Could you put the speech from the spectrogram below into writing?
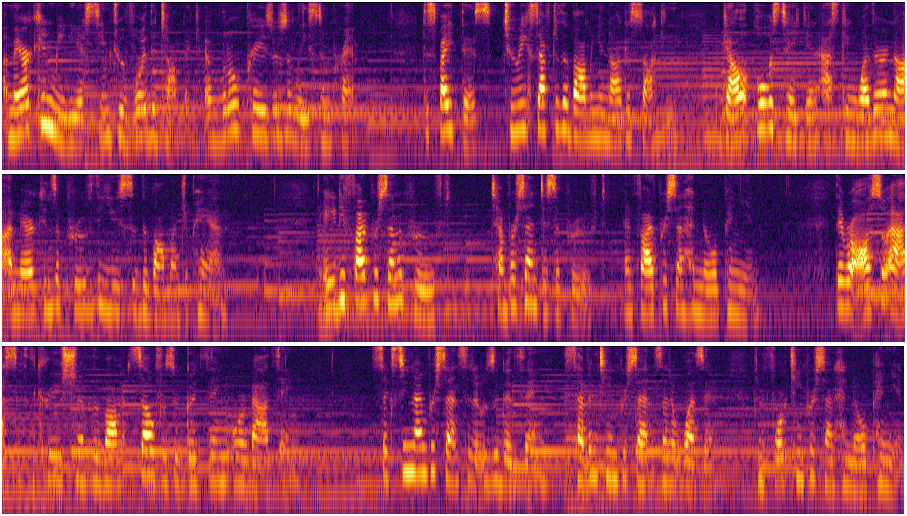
American media seemed to avoid the topic, and little praise was released in print. Despite this, two weeks after the bombing in Nagasaki, a Gallup poll was taken asking whether or not Americans approved the use of the bomb on Japan. 85% approved, 10% disapproved, and 5% had no opinion. They were also asked if the creation of the bomb itself was a good thing or a bad thing. 69% said it was a good thing, 17% said it wasn't, and 14% had no opinion.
